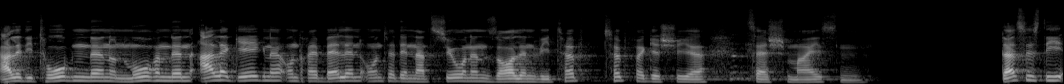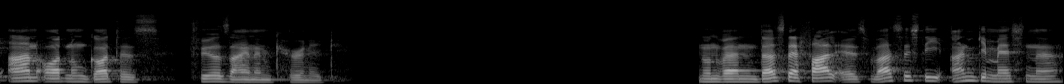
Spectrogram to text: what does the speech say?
Alle die Tobenden und Murrenden, alle Gegner und Rebellen unter den Nationen sollen wie Töpf Töpfergeschirr zerschmeißen. Das ist die Anordnung Gottes für seinen König. Nun, wenn das der Fall ist, was ist die angemessene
